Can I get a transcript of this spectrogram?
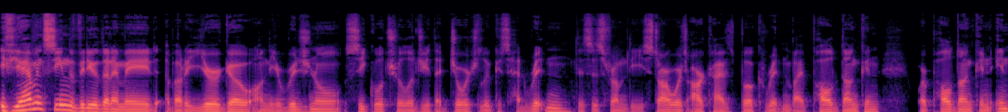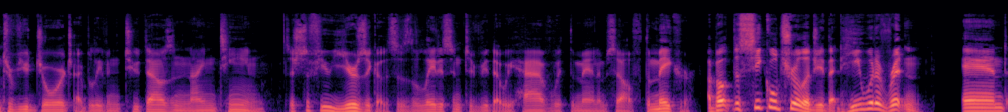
If you haven't seen the video that I made about a year ago on the original sequel trilogy that George Lucas had written, this is from the Star Wars Archives book written by Paul Duncan, where Paul Duncan interviewed George, I believe, in 2019. Just a few years ago. This is the latest interview that we have with the man himself, the maker, about the sequel trilogy that he would have written. And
